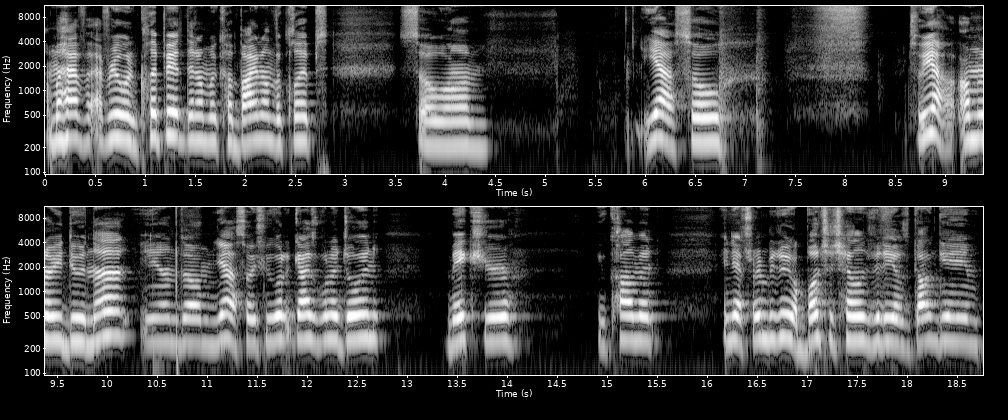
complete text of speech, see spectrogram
I'm gonna have everyone clip it, then I'm gonna combine all the clips. So um yeah, so so yeah, I'm gonna be doing that, and um, yeah, so if you guys want to join, make sure you comment, and yeah, so we're gonna be doing a bunch of challenge videos, gun game,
